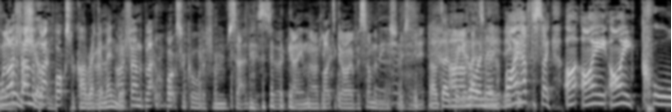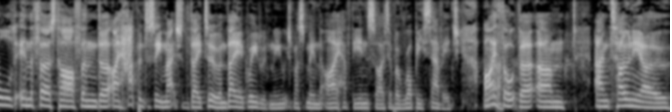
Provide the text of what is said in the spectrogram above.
Well, I found the shocking. black box recorder. recommend it. I found the black box recorder from Saturday's uh, game, and I'd like to go over some of the issues in it. Oh, don't bring it Um, back Go on to then. me. I have to say, I, I, I called in the first half, and uh, I happened to see match of the day too, and they agreed with me, which must mean that I have the insight of a Robbie Savage. I Ah. thought that um, Antonio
